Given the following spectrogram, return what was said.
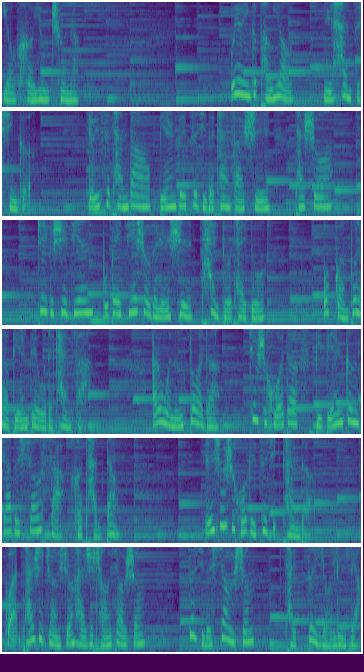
有何用处呢？我有一个朋友，女汉子性格。有一次谈到别人对自己的看法时，她说：“这个世间不被接受的人事太多太多，我管不了别人对我的看法，而我能做的就是活得比别人更加的潇洒和坦荡。人生是活给自己看的，管他是掌声还是嘲笑声，自己的笑声。”才最有力量。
